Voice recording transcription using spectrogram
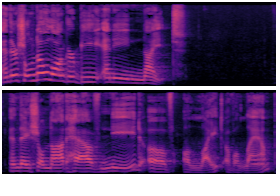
And there shall no longer be any night, and they shall not have need of a light of a lamp,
